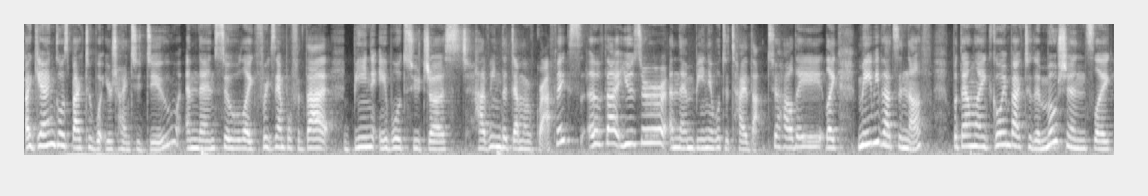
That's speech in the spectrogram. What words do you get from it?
again goes back to what you're trying to do. And then so like for example for that being able to just having the demographics of that user and then being able to tie that to how they like maybe that's enough. But then like going back to the emotions like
